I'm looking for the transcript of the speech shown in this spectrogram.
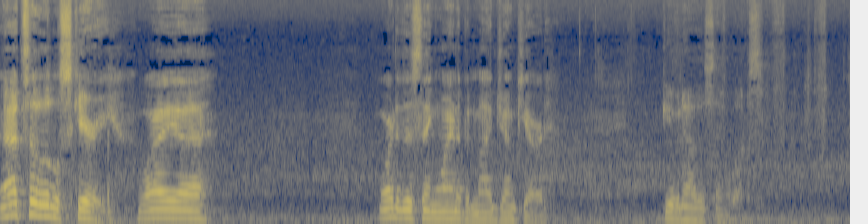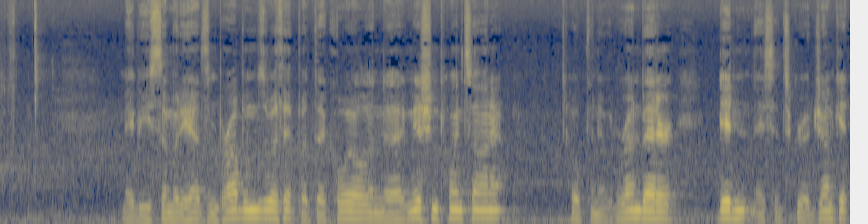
That's a little scary. Why? Uh, why did this thing wind up in my junkyard? Given how this thing looks. Maybe somebody had some problems with it, put the coil and the ignition points on it, hoping it would run better. Didn't. They said screw it, junk it.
